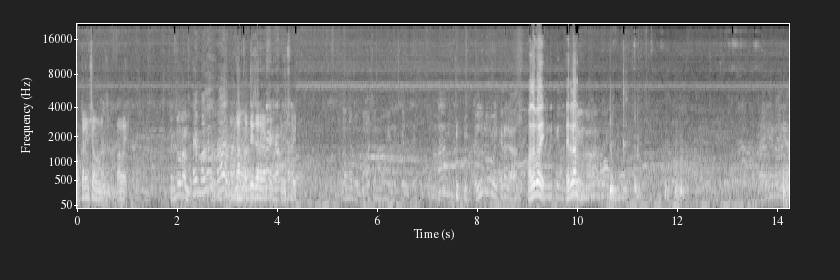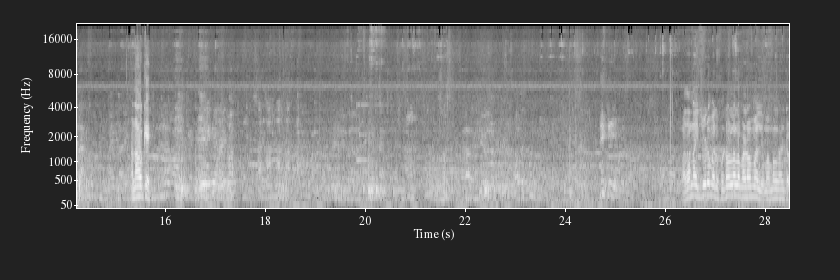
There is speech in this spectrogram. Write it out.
ఒక్క నిమిషం ఉండండి. బాబాయ్. నా జరగండి. మధుబాయ్ వెళ్ళాను అన్న ఓకే. అదన్న ఇది చూడు మళ్ళీ ఫోటోలలో పడవ మళ్ళీ మమ్మల్ని అంటూ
